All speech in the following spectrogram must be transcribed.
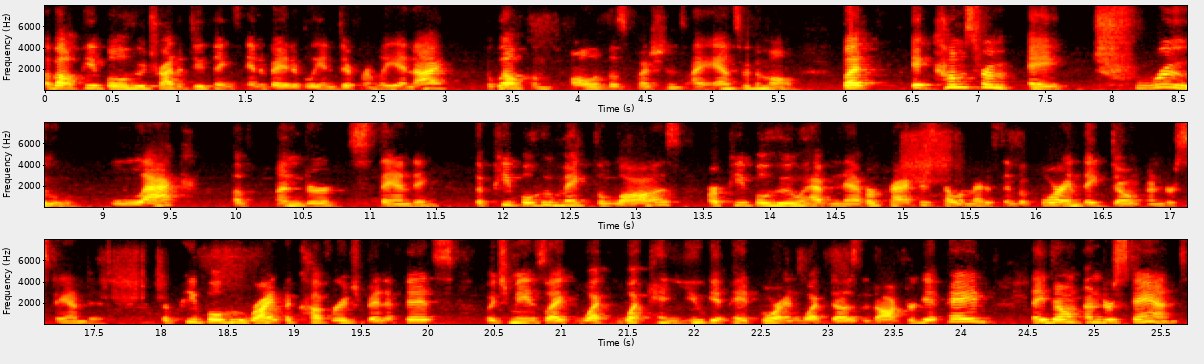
about people who try to do things innovatively and differently. And I welcome all of those questions. I answer them all. But it comes from a true lack of understanding. The people who make the laws are people who have never practiced telemedicine before and they don't understand it. The people who write the coverage benefits, which means like what what can you get paid for and what does the doctor get paid? They don't understand.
